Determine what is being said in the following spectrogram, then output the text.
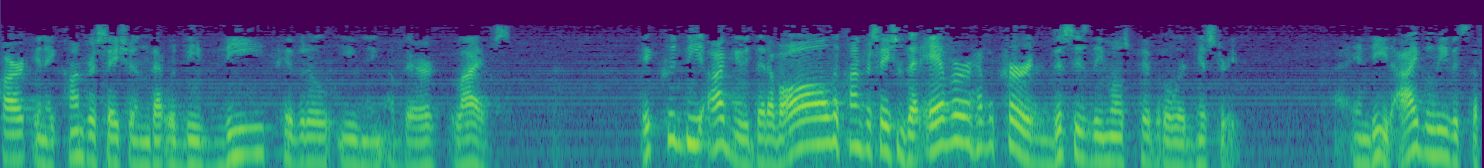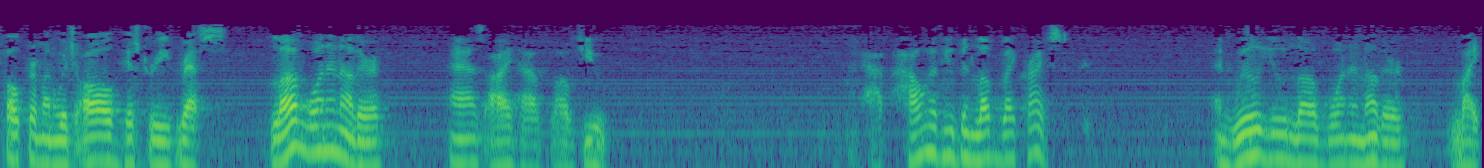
part in a conversation that would be the pivotal evening of their lives? It could be argued that of all the conversations that ever have occurred, this is the most pivotal in history. Indeed, I believe it's the fulcrum on which all history rests. Love one another as I have loved you. How have you been loved by Christ? And will you love one another like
